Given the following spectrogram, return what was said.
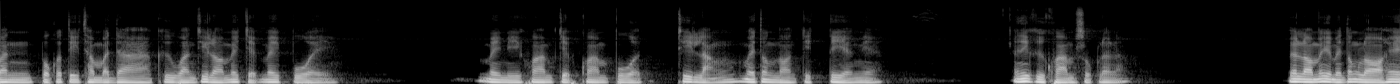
วันปกติธรรมดาคือวันที่เราไม่เจ็บไม่ป่วย ไม่มีความเจ็บความปวดที่หลังไม่ต้องนอนติดเตียงเนี่ยอันนี้คือความสุขแล้วล่ะ แล้วเราไม่จำเป็นต้องรอให้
